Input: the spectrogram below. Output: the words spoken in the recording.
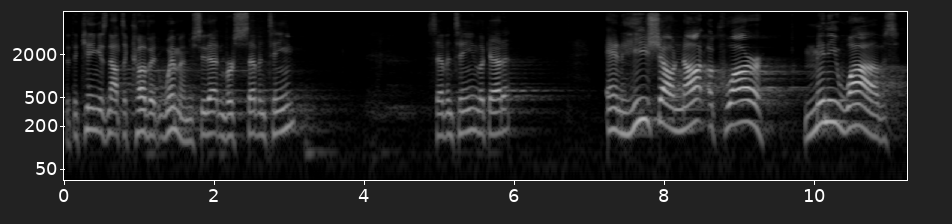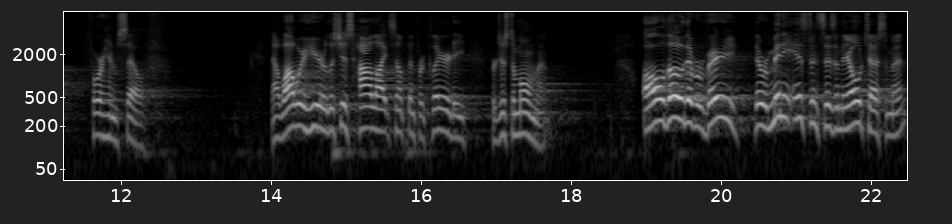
that the king is not to covet women. You see that in verse 17? 17, look at it. And he shall not acquire many wives for himself. Now, while we're here, let's just highlight something for clarity for just a moment. Although there were very there were many instances in the Old Testament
